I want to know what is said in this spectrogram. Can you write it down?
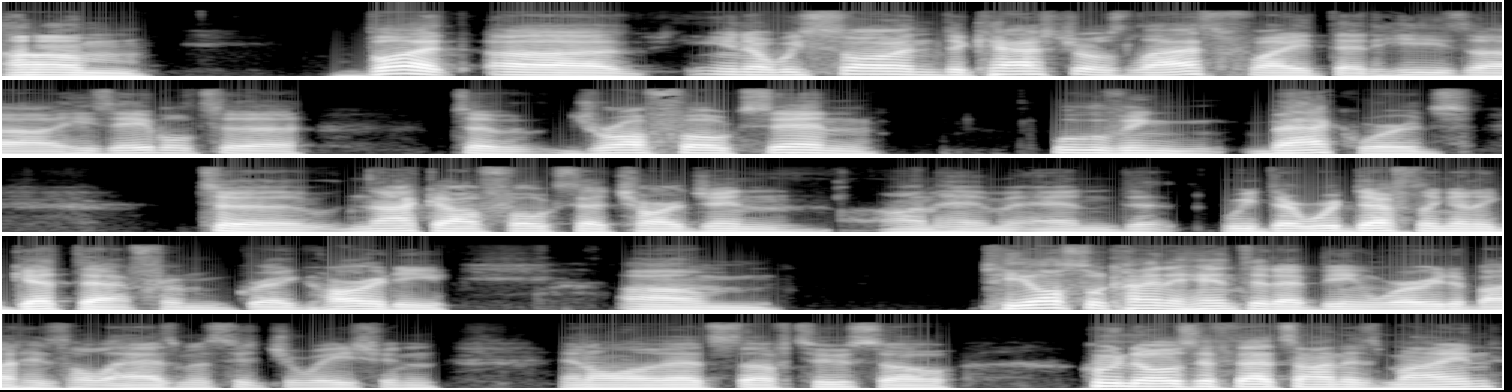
Um, but uh, you know, we saw in DeCastro's last fight that he's uh he's able to to draw folks in moving backwards to knock out folks that charge in on him and we we're definitely going to get that from Greg Hardy. Um, he also kind of hinted at being worried about his whole asthma situation and all of that stuff too. So who knows if that's on his mind.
